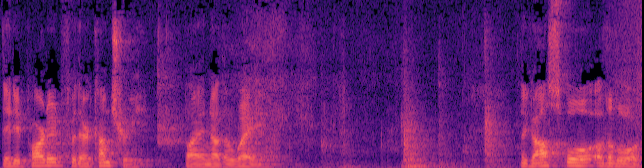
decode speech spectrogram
they departed for their country by another way. The Gospel of the Lord.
